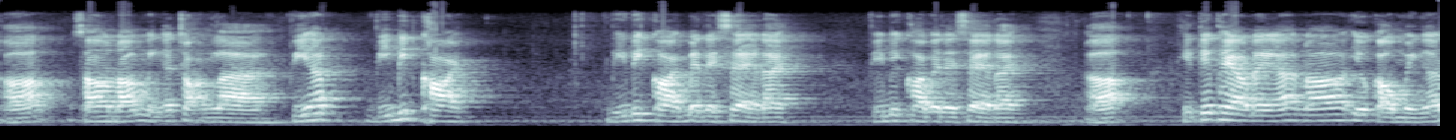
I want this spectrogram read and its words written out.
Đó sau đó mình sẽ chọn là ví ví bitcoin. Ví bitcoin BTC ở đây. Ví bitcoin BTC ở đây. Đó thì tiếp theo đây á, nó yêu cầu mình á,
